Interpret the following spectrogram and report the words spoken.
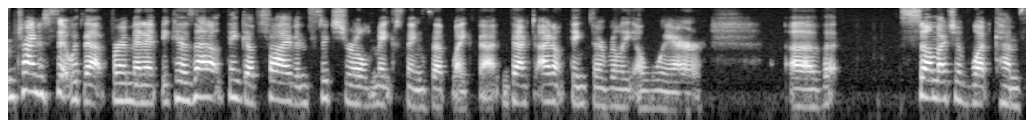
I'm trying to sit with that for a minute because I don't think a five and six year old makes things up like that. In fact, I don't think they're really aware of so much of what comes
